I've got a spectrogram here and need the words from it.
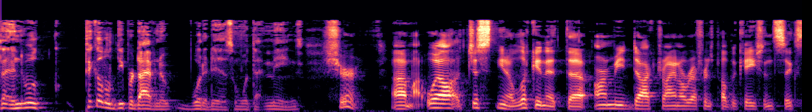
and we'll take a little deeper dive into what it is and what that means. Sure. Um, well, just you know, looking at the Army Doctrinal Reference Publication six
